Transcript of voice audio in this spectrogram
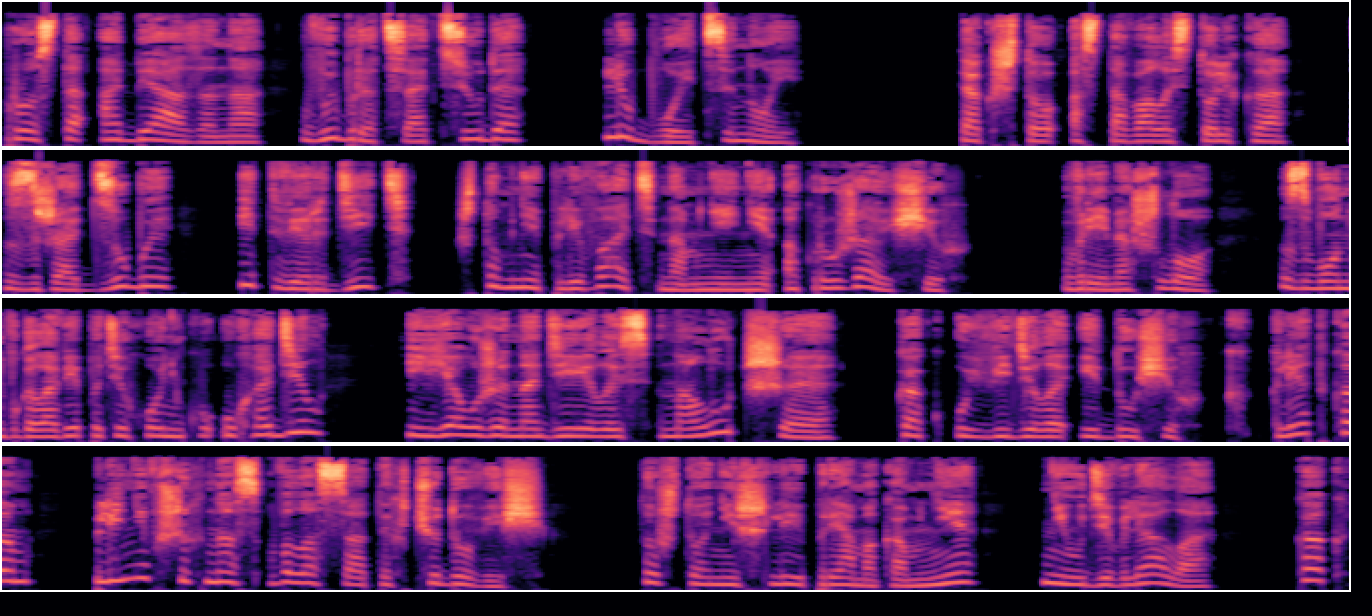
просто обязана выбраться отсюда любой ценой. Так что оставалось только сжать зубы и твердить, что мне плевать на мнение окружающих. Время шло, звон в голове потихоньку уходил, и я уже надеялась на лучшее, как увидела идущих к клеткам, пленивших нас волосатых чудовищ. То, что они шли прямо ко мне, не удивляло, как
